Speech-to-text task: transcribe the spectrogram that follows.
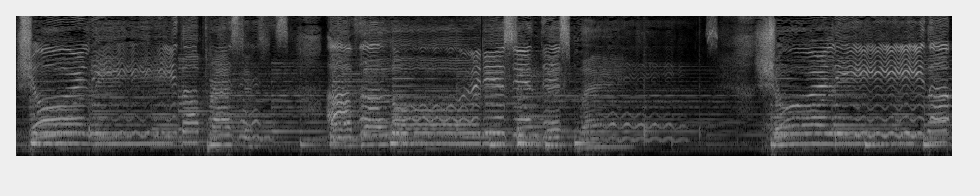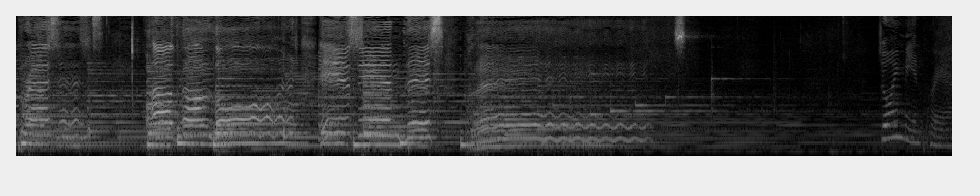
Surely the presence of the Lord is in this place. Surely the presence of the Lord is in this place. Join me in prayer.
